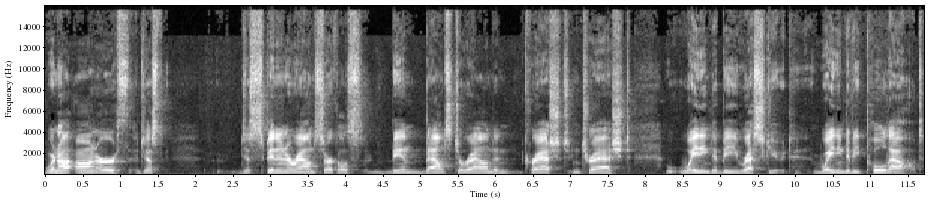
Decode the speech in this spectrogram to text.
We're not on earth just just spinning around circles, being bounced around and crashed and trashed waiting to be rescued, waiting to be pulled out.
